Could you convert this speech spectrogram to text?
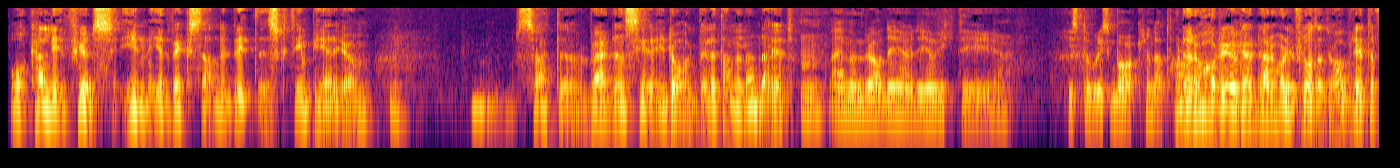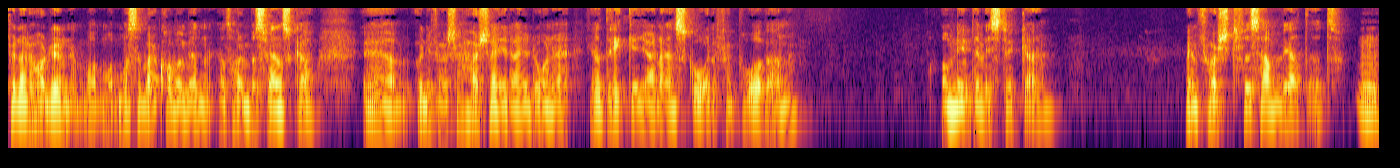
Och han föds in i ett växande brittiskt imperium. Så att eh, världen ser idag väldigt annorlunda ut. Mm, nej, men bra. Det är, det är en viktig historisk bakgrund att ha. Och där har du, där, där har du, förlåt att jag avbryter, för där har du, en- må, må- måste bara komma med en, jag tar den på svenska. Eh, ungefär så här säger han ju då när jag dricker gärna en skål för påven. Om ni inte misstycker. Men först för samvetet Mm,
